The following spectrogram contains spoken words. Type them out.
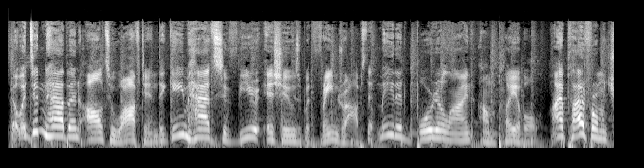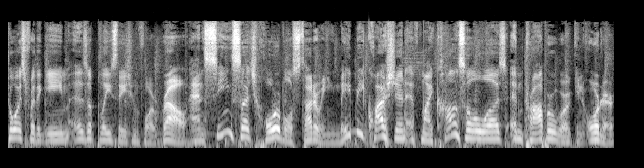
Though it didn't happen all too often, the game had severe issues with frame drops that made it borderline unplayable. My platform choice for the game is a PlayStation 4 Pro, and seeing such horrible stuttering made me question if my console was in proper working order.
